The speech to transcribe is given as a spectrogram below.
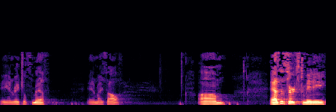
and Rachel Smith, and myself. Um, as a search committee,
